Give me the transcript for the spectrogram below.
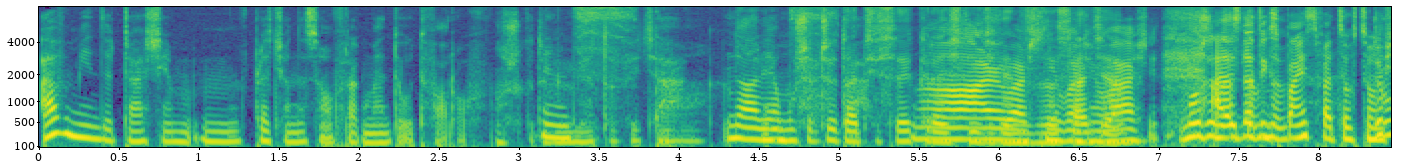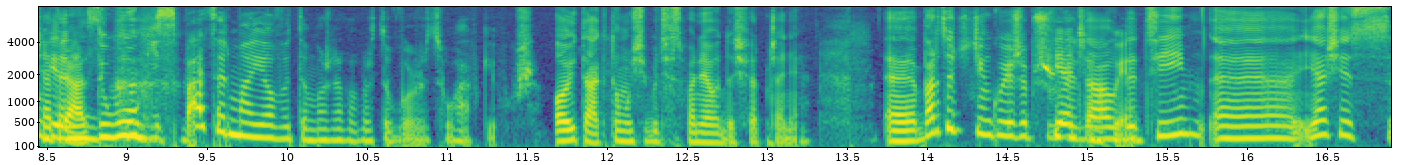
a w międzyczasie mm, wplecione są fragmenty utworów. Może gdybym Więc ja to wiedziała. tak, no ale ja więc muszę czytać i sobie No, kreślić, ale więc właśnie, w zasadzie... Właśnie, właśnie. Może Ale dla tych z Państwa, co chcą drugi ten raz. długi spacer majowy, to można po prostu włożyć słuchawki w uszy. Oj tak, to musi być wspaniałe doświadczenie. E, bardzo Ci dziękuję, że przyszłeś Ja do audycji. E, ja się z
